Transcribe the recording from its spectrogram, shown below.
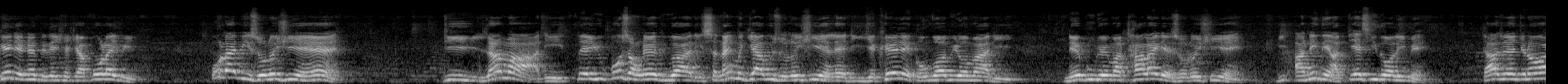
ခေးတွေနဲ့သေသေးချာချာပို့လိုက်ပြီပို့လိုက်ပြီဆိုလို့ရှိရင်ဒီလမ်းမှာဒီသေယူပို့ဆောင်တဲ့သူကဒီစနိုင်မကြဘူးဆိုလို့ရှိရင်လည်းဒီရခဲတွေဂုံသွားပြီးတော့မှဒီနေပူတွေမှာထားလိုက်တယ်ဆိုလို့ရှိရင်ဒီအာနိသင်ကပြည့်စည်သွားလိမ့်မယ်ဒါဆိုရင်ကျွန်တော်က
